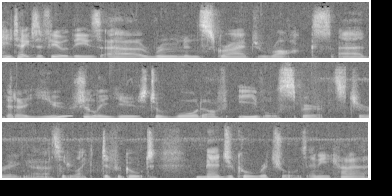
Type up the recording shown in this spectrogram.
He takes a few of these uh, rune-inscribed rocks uh, that are usually used to ward off evil spirits during uh, sort of like difficult magical rituals, and he kind of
